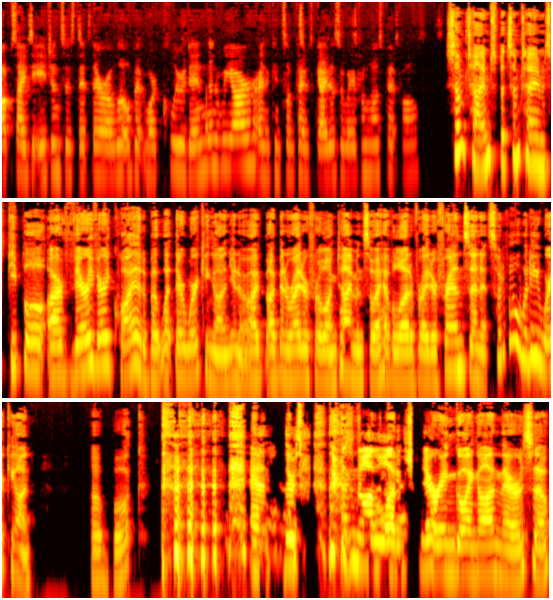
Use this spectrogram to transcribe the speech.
upside to agents is that they're a little bit more clued in than we are, and can sometimes guide us away from those pitfalls. Sometimes, but sometimes people are very, very quiet about what they're working on. You know, I've, I've been a writer for a long time, and so I have a lot of writer friends, and it's sort of, oh, what are you working on? A book. and there's there's not a lot of sharing going on there so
